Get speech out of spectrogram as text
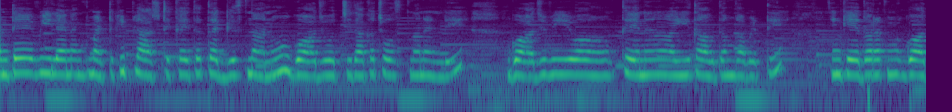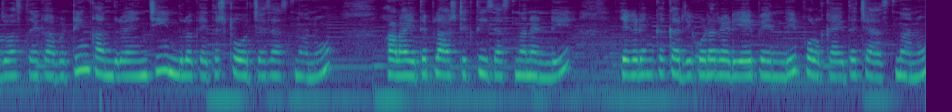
అంటే వీలైనంత మట్టికి ప్లాస్టిక్ అయితే తగ్గిస్తున్నాను. గాజు వచ్చేదాకా చూస్తున్నానండి. గాజువి తేనె అవి తాగుతాం కాబట్టి ఇంకేదో రకంగా గాజు వస్తాయి కాబట్టి ఇంక అందులో నుంచి ఇందులోకి అయితే స్టోర్ చేసేస్తున్నాను. అలా అయితే ప్లాస్టిక్ తీసేస్తున్నానండి. ఇక్కడ ఇంకా కర్రీ కూడా రెడీ అయిపోయింది. పులక అయితే చేస్తున్నాను.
